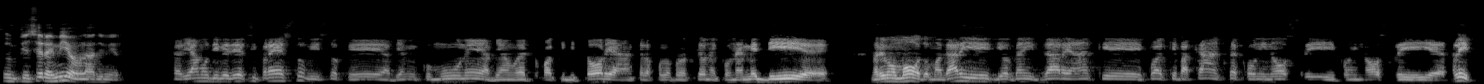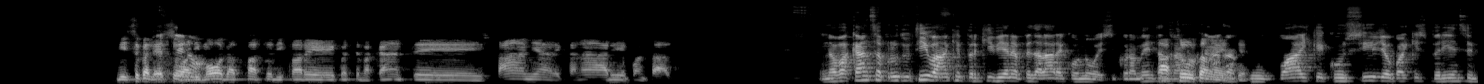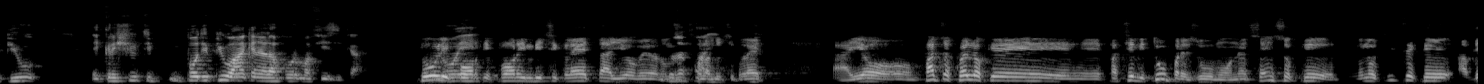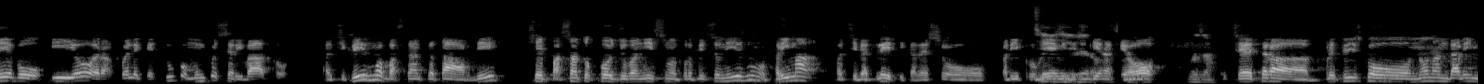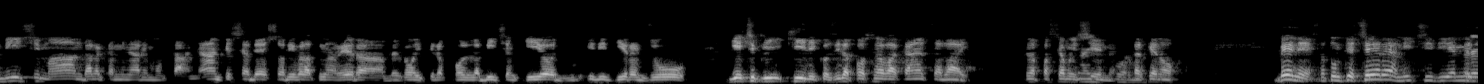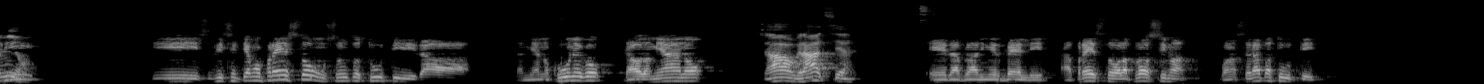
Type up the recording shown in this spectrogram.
Un piacere mio, Vladimir. Speriamo di vederci presto, visto che abbiamo in comune, abbiamo detto qualche vittoria, anche la collaborazione con MD e avremo modo magari di organizzare anche qualche vacanza con i nostri, con i nostri atleti. Visto che adesso va no? di moda il fatto di fare queste vacanze in Spagna, le Canarie e quant'altro. Una vacanza produttiva anche per chi viene a pedalare con noi, sicuramente andranno a casa con qualche consiglio, qualche esperienza in più e cresciuti un po' di più anche nella forma fisica. Tu li porti fuori in bicicletta, io vedo la bicicletta. Ah, io faccio quello che facevi tu, presumo, nel senso che le notizie che avevo io erano quelle che tu comunque sei arrivato al ciclismo abbastanza tardi, sei passato poi giovanissimo al professionismo, prima facevi atletica, adesso per i problemi sì, sì, di schiena che ho, esatto. eccetera, preferisco non andare in bici ma andare a camminare in montagna, anche se adesso arriva la primavera, vedrò di tirare fuori la bici anch'io e di tirare giù 10 kg, così la prossima vacanza, dai, ce la passiamo insieme, perché no? Bene, è stato un piacere, amici di MD. Ci risentiamo presto. Un saluto a tutti da Damiano Cunego. Ciao Damiano. Ciao, grazie. E da Vladimir Belli. A presto, alla prossima. Buona serata a tutti.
